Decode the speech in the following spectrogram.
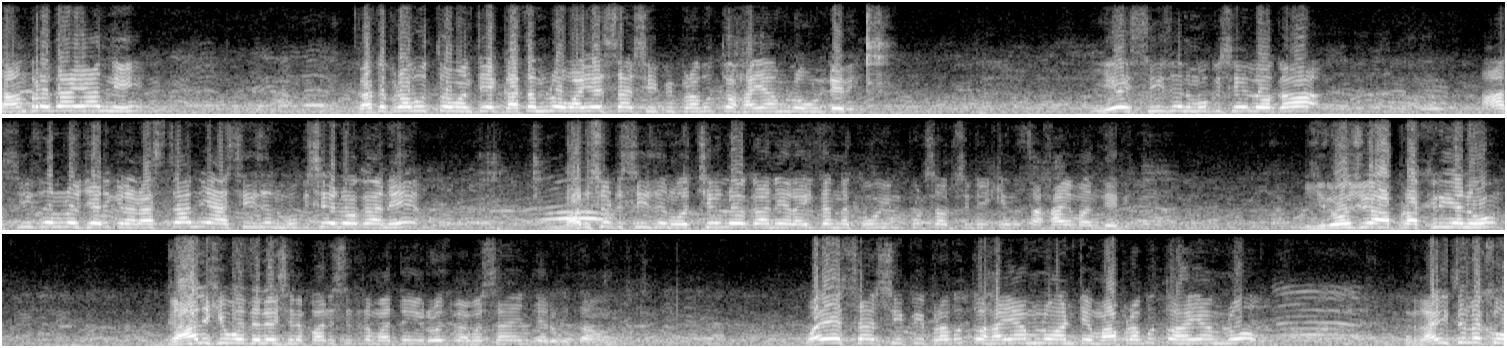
సాంప్రదాయాన్ని గత ప్రభుత్వం అంటే గతంలో వైఎస్ఆర్సీపీ ప్రభుత్వ హయాంలో ఉండేది. ఏ సీజన్ ముగిసేలోగా ఆ సీజన్లో జరిగిన నష్టాన్ని ఆ సీజన్ ముగిసేలోగానే మరుసటి సీజన్ వచ్చేలోగానే రైతన్నకు ఇన్పుట్ సబ్సిడీ కింద సహాయం అందేది. ఈరోజు ఆ ప్రక్రియను గాలికి వదిలేసిన పరిస్థితుల మధ్య ఈరోజు వ్యవసాయం జరుగుతూ ఉంది. వైఎస్ఆర్సీపీ ప్రభుత్వ హయాంలో అంటే మా ప్రభుత్వ హయాంలో రైతులకు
